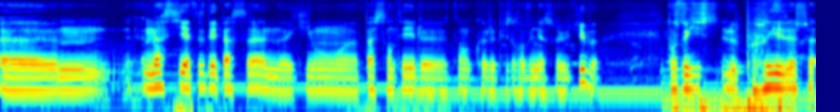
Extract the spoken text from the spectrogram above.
merci à toutes les personnes qui ont patienté le temps que je puisse revenir sur YouTube. Pour ceux qui, ceux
